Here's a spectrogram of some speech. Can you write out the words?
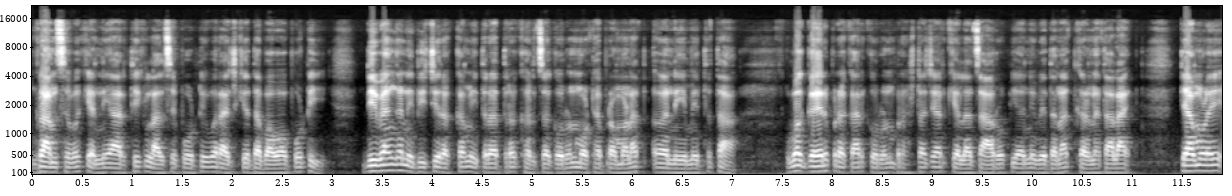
ग्रामसेवक यांनी आर्थिक लालसेपोटी व राजकीय दबावापोटी दिव्यांग निधीची रक्कम इतरत्र खर्च करून मोठ्या प्रमाणात अनियमितता व गैरप्रकार करून भ्रष्टाचार केल्याचा आरोप या निवेदनात करण्यात आला आहे त्यामुळे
